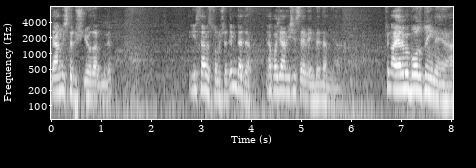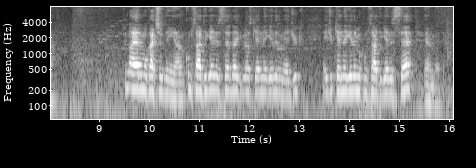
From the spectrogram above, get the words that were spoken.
Yanlış da düşünüyor olabilirim. İnsanız sonuçta değil mi dedem? Yapacağın işi seveyim dedem ya. Tüm ayarımı bozdun yine ya. Tüm ayarımı kaçırdın ya. Kum saati gelirse belki biraz kendine gelir mi Ecük? Ecük kendine gelir mi kum saati gelirse? Gelmedi.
